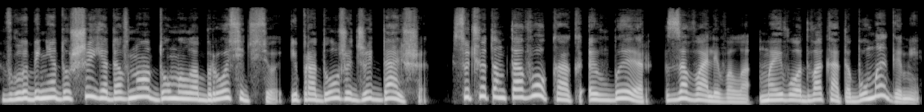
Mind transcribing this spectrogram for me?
В глубине души я давно думала бросить все и продолжить жить дальше. С учетом того, как ФБР заваливала моего адвоката бумагами,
